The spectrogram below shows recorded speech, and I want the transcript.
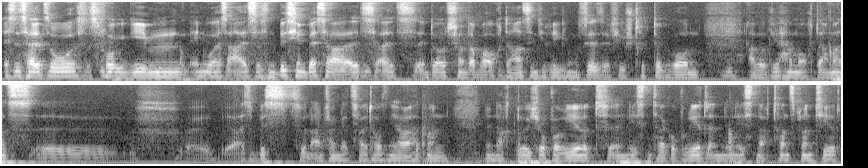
es ist halt so, es ist vorgegeben, in den USA ist es ein bisschen besser als, als in Deutschland, aber auch da sind die Regelungen sehr, sehr viel strikter geworden. Aber wir haben auch damals, äh, also bis zu den Anfang der 2000 Jahre hat man eine Nacht durchoperiert, den nächsten Tag operiert, in der nächsten Nacht transplantiert.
